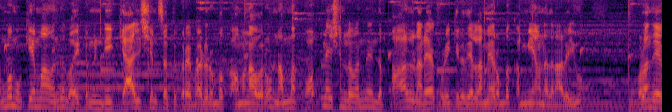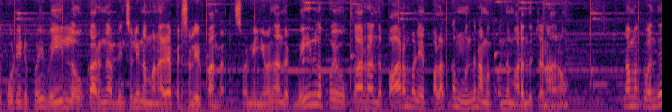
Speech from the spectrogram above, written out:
ரொம்ப முக்கியமாக வந்து வைட்டமின் டி கால்சியம் சத்து குறைபாடு ரொம்ப காமனாக வரும். நம்ம பாப்புலேஷனில் வந்து இந்த பால் நிறையா குடிக்கிறது எல்லாமே ரொம்ப கம்மியானதுனாலையும் குழந்தைய கூட்டிகிட்டு போய் வெயிலில் உட்காருங்க அப்படின்னு சொல்லி நம்ம நிறைய பேர் சொல்லியிருப்பாங்க. ஸோ நீங்கள் வந்து அந்த வெயிலில் போய் உட்கார்ற அந்த பாரம்பரிய பழக்கம் வந்து நமக்கு வந்து மறந்துட்டனாலும் நமக்கு வந்து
